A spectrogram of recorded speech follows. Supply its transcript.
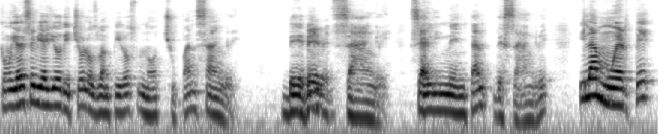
como ya les había yo dicho, los vampiros no chupan sangre, beben, Beben. sangre, se alimentan de sangre y la muerte,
